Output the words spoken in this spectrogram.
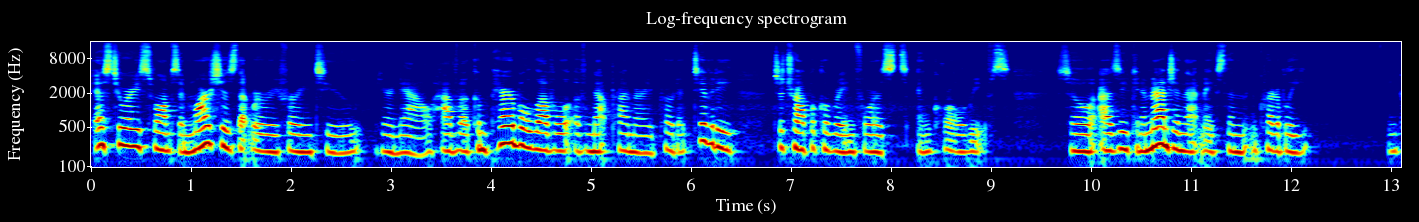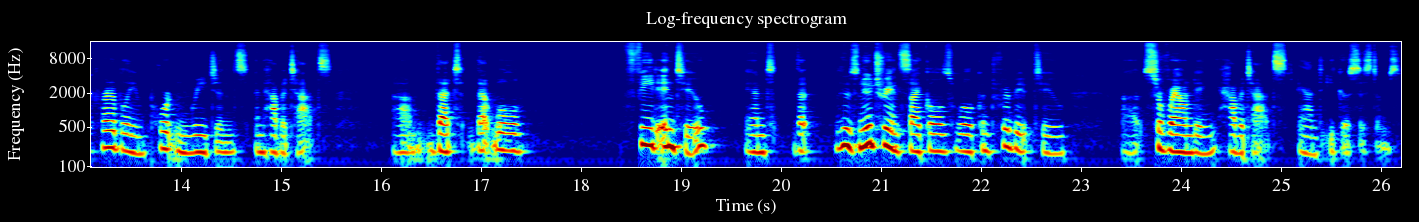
estuary swamps and marshes that we're referring to here now have a comparable level of net primary productivity to tropical rainforests and coral reefs. So as you can imagine, that makes them incredibly, incredibly important regions and habitats um, that that will feed into and that whose nutrient cycles will contribute to uh, surrounding habitats and ecosystems.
